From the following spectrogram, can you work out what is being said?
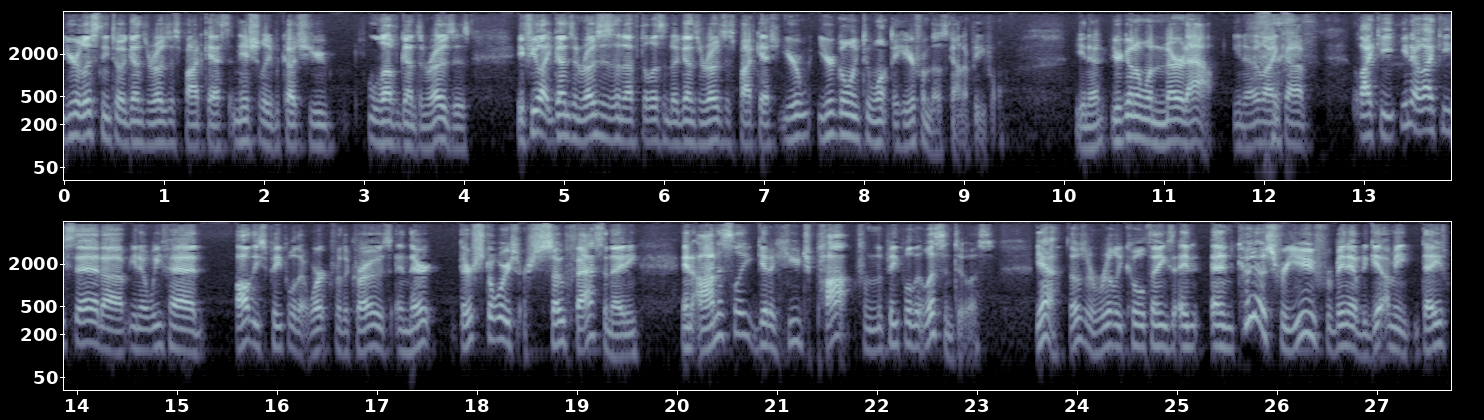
you're listening to a Guns N' Roses podcast initially because you love Guns N' Roses. If you like Guns N' Roses enough to listen to a Guns N' Roses podcast, you're you're going to want to hear from those kind of people. You know, you're going to want to nerd out. You know, like uh, like he you know like he said, uh, you know, we've had all these people that work for the Crowes, and their their stories are so fascinating, and honestly, get a huge pop from the people that listen to us yeah, those are really cool things, and and kudos for you for being able to get. I mean, Dave,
